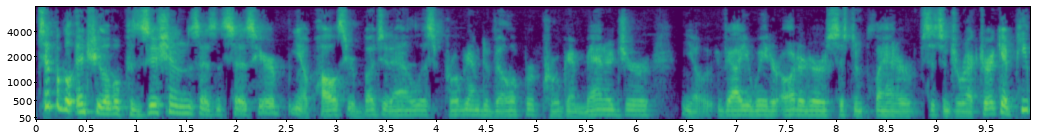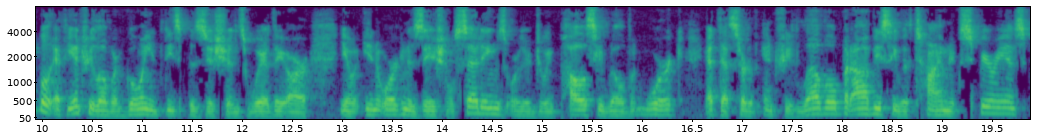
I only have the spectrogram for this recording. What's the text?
Typical entry-level positions, as it says here, you know, policy or budget analyst, program developer, program manager, you know, evaluator, auditor, assistant planner, assistant director. Again, people at the entry level are going into these positions where they are, you know, in organizational settings or they're doing policy relevant work at that sort of entry level. But obviously, with time and experience,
